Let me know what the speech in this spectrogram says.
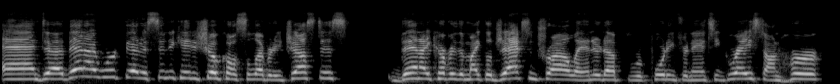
And uh, then I worked at a syndicated show called Celebrity Justice. Then I covered the Michael Jackson trial. I ended up reporting for Nancy Grace on her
